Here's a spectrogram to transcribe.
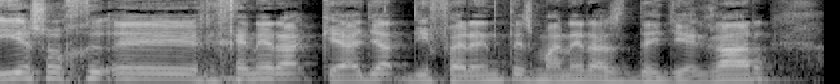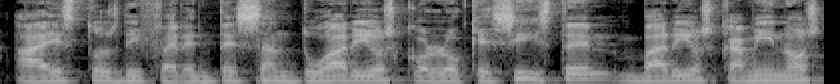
y eso eh, genera que haya diferentes maneras de llegar a estos diferentes santuarios, con lo que existen varios caminos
